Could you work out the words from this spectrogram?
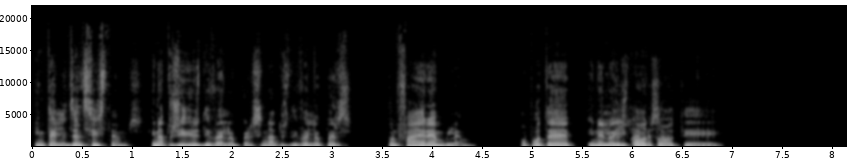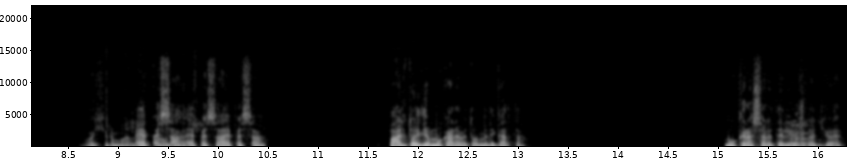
Intelligent Systems. Είναι από τους ίδιους developers. Είναι από τους developers των Fire Emblem. Οπότε είναι λογικό έπεσα. το ότι... Όχι ρε μάλλον. Έπεσα, έπεσα, έπεσα. Πάλι το ίδιο μου έκανε με, το, με την κάρτα. Μου κράσαρε τελείως Oh. το τέτοιο, ε.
